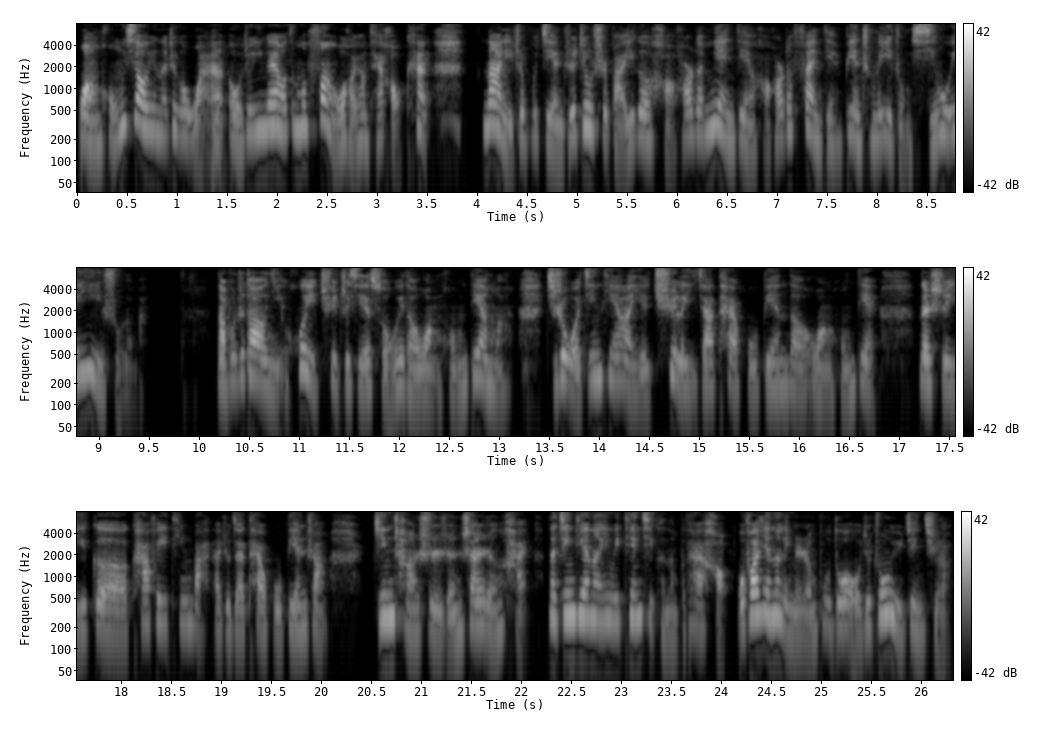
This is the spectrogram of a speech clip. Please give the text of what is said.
网红效应的这个碗，我就应该要这么放，我好像才好看。那你这不简直就是把一个好好的面店、好好的饭店变成了一种行为艺术了吗？那不知道你会去这些所谓的网红店吗？其实我今天啊也去了一家太湖边的网红店，那是一个咖啡厅吧，它就在太湖边上。经常是人山人海。那今天呢，因为天气可能不太好，我发现那里面人不多，我就终于进去了。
